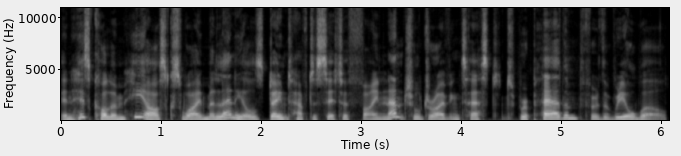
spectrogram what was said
In his column, he asks why millennials don't have to sit a financial driving test to prepare them for the real world.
